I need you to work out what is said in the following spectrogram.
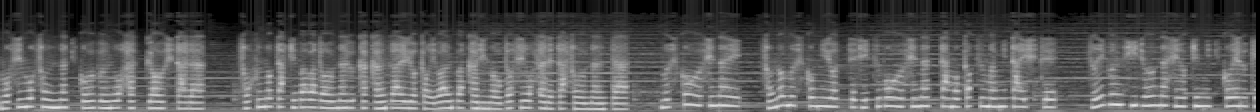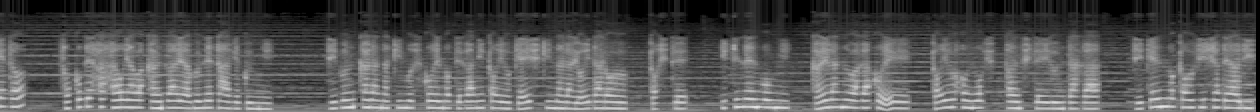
もしもそんな寄稿文を発表したら、祖父の立場はどうなるか考えよと言わんばかりの脅しをされたそうなんだ。息子を失い、その息子によって実母を失った元妻に対して、随分非常な仕打ちに聞こえるけど、そこで母親は考えあぐねた挙句に、自分から亡き息子への手紙という形式なら良いだろう、として、1年後に、帰らぬ我が子へという本を出版しているんだが、事件の当事者であり、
